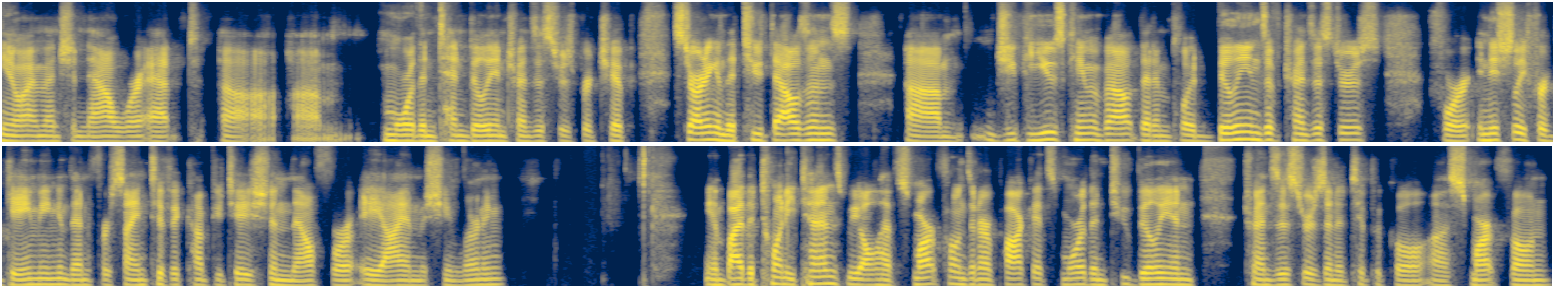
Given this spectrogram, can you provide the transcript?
you know, I mentioned now we're at uh, um, more than 10 billion transistors per chip. Starting in the 2000s, um, GPUs came about that employed billions of transistors for initially for gaming and then for scientific computation, now for AI and machine learning. And by the 2010s, we all have smartphones in our pockets, more than 2 billion transistors in a typical uh, smartphone.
